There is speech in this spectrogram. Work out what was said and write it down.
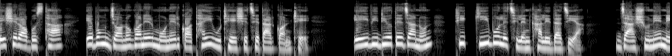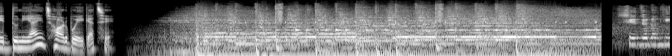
দেশের অবস্থা এবং জনগণের মনের কথাই উঠে এসেছে তার কণ্ঠে। এই ভিডিওতে জানুন ঠিক কী বলেছিলেন খালেদা জিয়া, যা শুনে নেট দুনিয়ায় ঝড় বয়ে গেছে। সেজন্য কি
